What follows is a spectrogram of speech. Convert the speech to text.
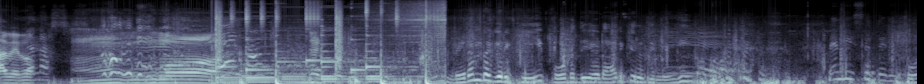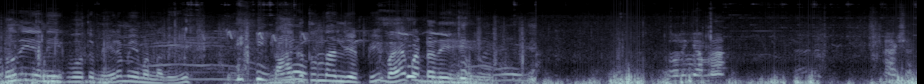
అవేమో మేడం దగ్గరికి ఫోటో తీయడానికి వెళ్తుంది. ఫోటో తీయనీకి పోతే మేడం ఏమన్నది? నాకుతుందని చెప్పి భయపడ్డది. యాక్షన్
